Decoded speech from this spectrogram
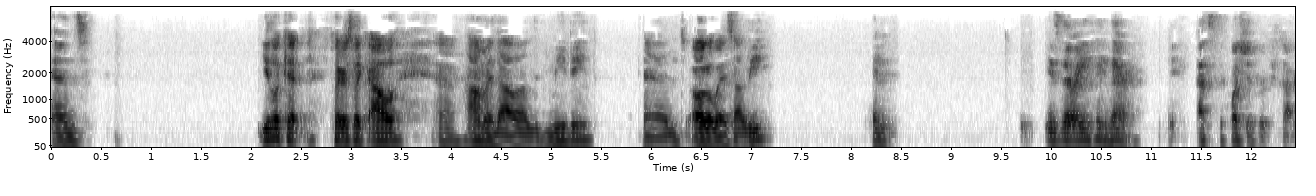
And you look at players like Al uh, Ahmed Al Midin and Almoez Ali, and is there anything there? That's the question for Qatar.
